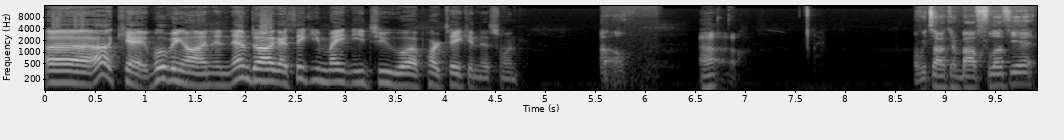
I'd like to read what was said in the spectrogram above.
Uh, okay, moving on. And M Dog, I think you might need to uh, partake in this one. Uh oh. Uh oh. Are we talking about fluff yet?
